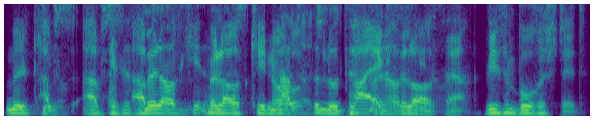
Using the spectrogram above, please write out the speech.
Müllkino. Abs, abs, Es ist abs- Müll aus Kino. Müll aus Kino. Absolutes Par Müll aus excellence, Kino, ja. ja. Wie es im Buche steht.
